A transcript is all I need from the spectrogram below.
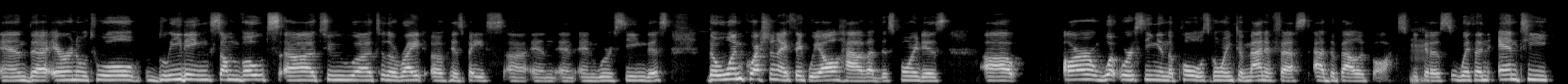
and uh, Erin O'Toole bleeding some votes to to the right of his base, and and and we're seeing this. The one question I think we all have at this point is. are what we're seeing in the polls going to manifest at the ballot box? Mm-hmm. Because mm-hmm. with an anti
